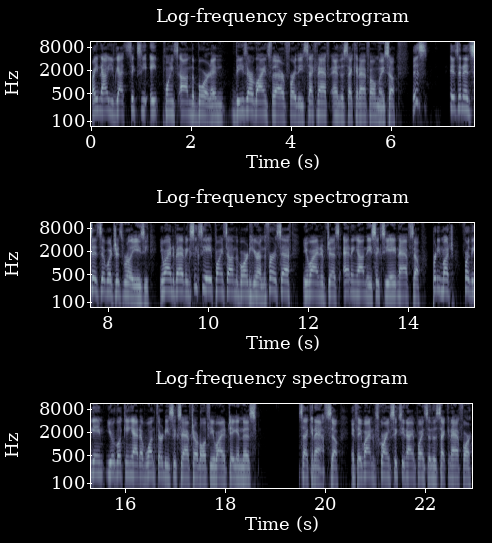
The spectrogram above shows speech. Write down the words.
right now you've got 68 points on the board, and these are lines that are for the second half and the second half only. So this is an instance in which it's really easy. You wind up having 68 points on the board here in the first half. You wind up just adding on the 68 and a half. So pretty much for the game, you're looking at a 136 and a half total if you wind up taking this second half. So if they wind up scoring 69 points in the second half, or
